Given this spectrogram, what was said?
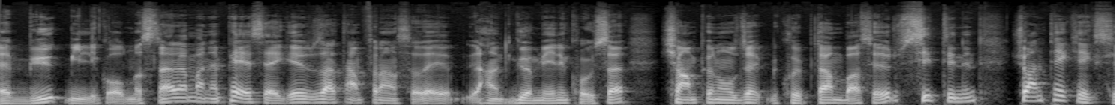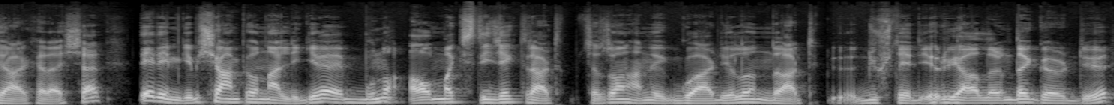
e, büyük bir lig olmasına rağmen hani PSG zaten Fransa'da e, hani gömleğini koysa şampiyon olacak bir kulüpten bahsediyoruz. City'nin şu an tek eksiği arkadaşlar dediğim gibi Şampiyonlar Ligi ve bunu almak isteyecektir artık bu sezon. Hani Guardiola'nın da artık düşlediği rüyalarında gördüğü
